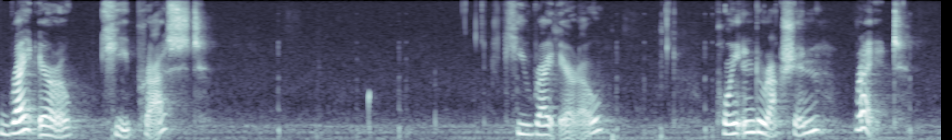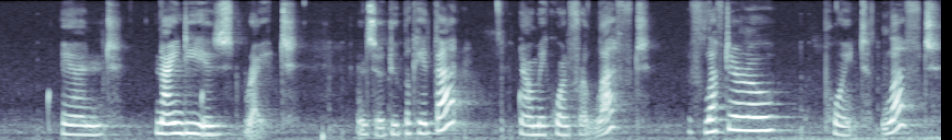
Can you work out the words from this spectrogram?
right arrow key pressed, key right arrow, point in direction right, and 90 is right. And so duplicate that now make one for left. If left arrow, point left.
